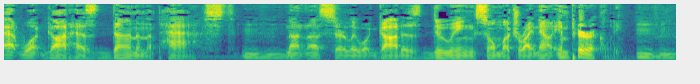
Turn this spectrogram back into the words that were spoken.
at what God has done in the past, mm-hmm. not necessarily what God is doing so much right now empirically. Mm-hmm.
